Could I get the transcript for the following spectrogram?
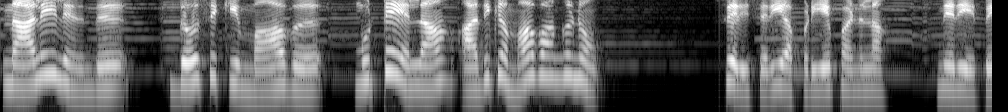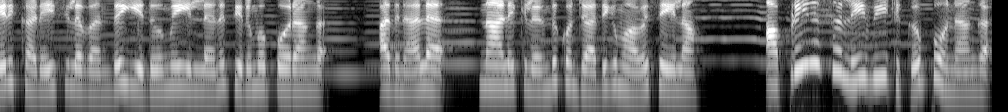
நாளையில இருந்து தோசைக்கு மாவு முட்டையெல்லாம் அதிகமா வாங்கணும். சரி சரி அப்படியே பண்ணலாம். நிறைய பேர் கடைசில வந்து எதுவுமே இல்லைன்னு திரும்ப போறாங்க. அதனால நாளைக்குல இருந்து கொஞ்சம் அதிகமாவே செய்யலாம். அப்படின்னு சொல்லி வீட்டுக்கு போனாங்க.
